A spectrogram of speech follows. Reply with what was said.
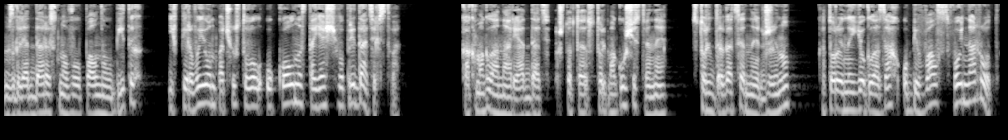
Взгляд Дары снова упал на убитых, и впервые он почувствовал укол настоящего предательства — как могла Нари отдать что-то столь могущественное, столь драгоценное Джину, который на ее глазах убивал свой народ?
